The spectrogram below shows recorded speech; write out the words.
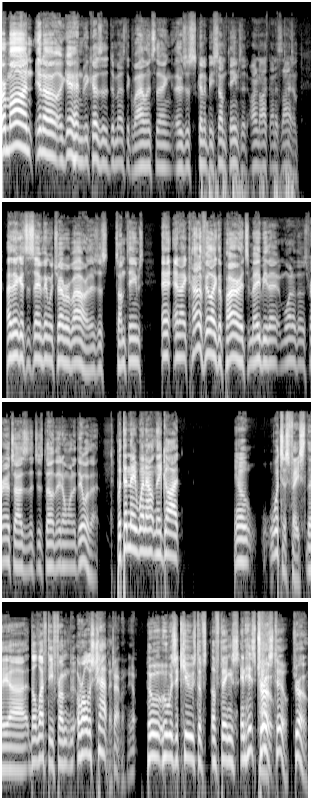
Germán, you know, again, because of the domestic violence thing, there's just going to be some teams that are not going to sign him. I think it's the same thing with Trevor Bauer. There's just some teams, and, and I kind of feel like the Pirates may be the, one of those franchises that just don't they don't want to deal with that. But then they went out and they got, you know, what's his face, the uh, the lefty from Aroldis Chapman. Chapman, yep. Who who was accused of, of things in his True. past too. True.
